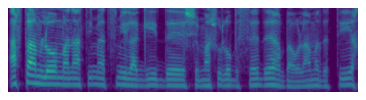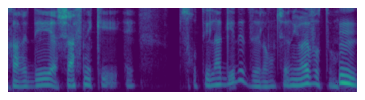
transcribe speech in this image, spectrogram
אף פעם לא מנעתי מעצמי להגיד uh, שמשהו לא בסדר בעולם הדתי, החרדי, הש"סניקי. Uh, זכותי להגיד את זה, למרות שאני אוהב אותו. Mm.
